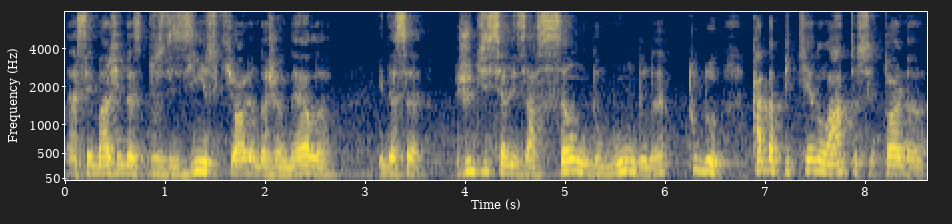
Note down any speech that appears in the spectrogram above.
Essa imagem das, dos vizinhos que olham da janela e dessa judicialização do mundo, né? Tudo, cada pequeno ato se torna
